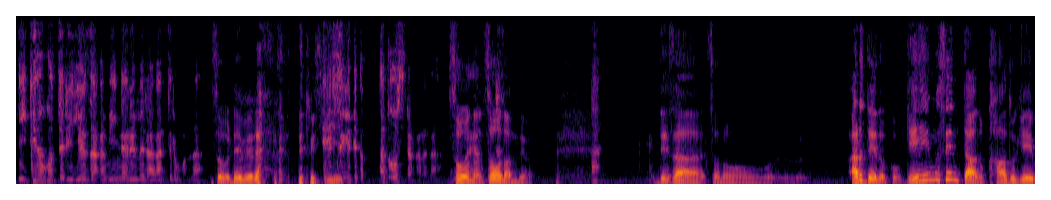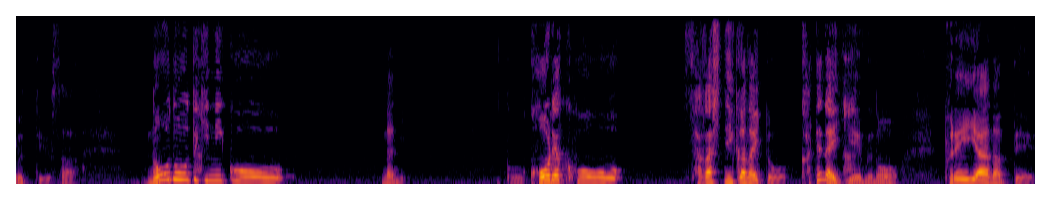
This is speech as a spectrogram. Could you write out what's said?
生き残ってるユーザーがみんなレベル上がってるもんな。そう、レベル上がってるし。やりすぎると同士だからな。そうなん、そうなんだよ。でさ、その、ある程度こう、ゲームセンターのカードゲームっていうさ、能動的にこう、何？こう、攻略法を探していかないと勝てないゲームのプレイヤーなんて、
